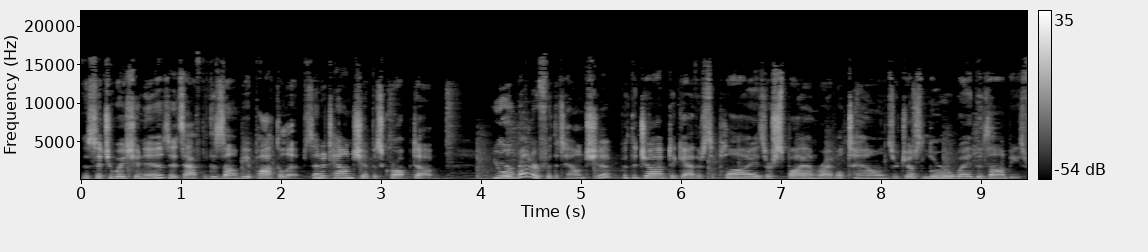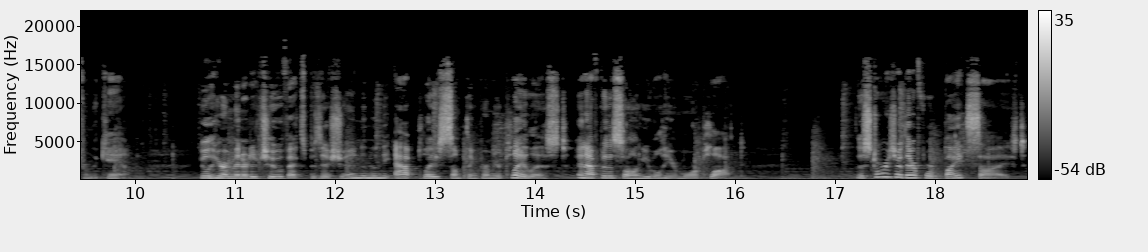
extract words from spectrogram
The situation is it's after the zombie apocalypse, and a township has cropped up. You're a runner for the township, with the job to gather supplies, or spy on rival towns, or just lure away the zombies from the camp. You'll hear a minute or two of exposition, and then the app plays something from your playlist, and after the song, you will hear more plot. The stories are therefore bite sized,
